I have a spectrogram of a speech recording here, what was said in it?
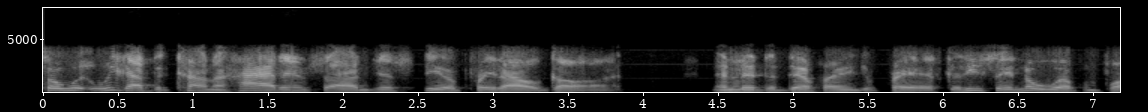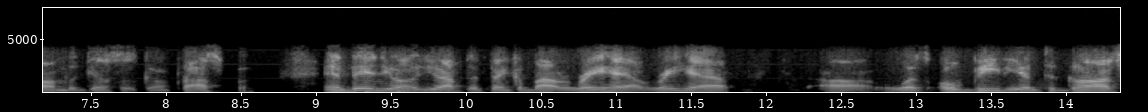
So we, we got to kind of hide inside and just still pray to our God and let the death angel pass, because He said no weapon formed against us going to prosper. And then you you have to think about Rahab. Rahab uh, was obedient to God's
